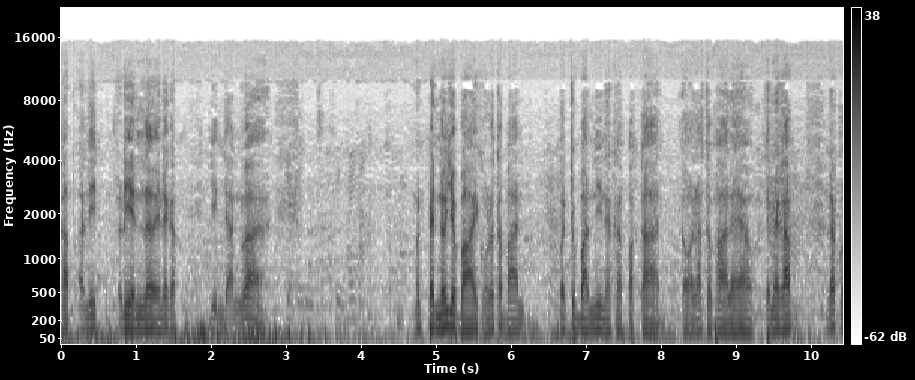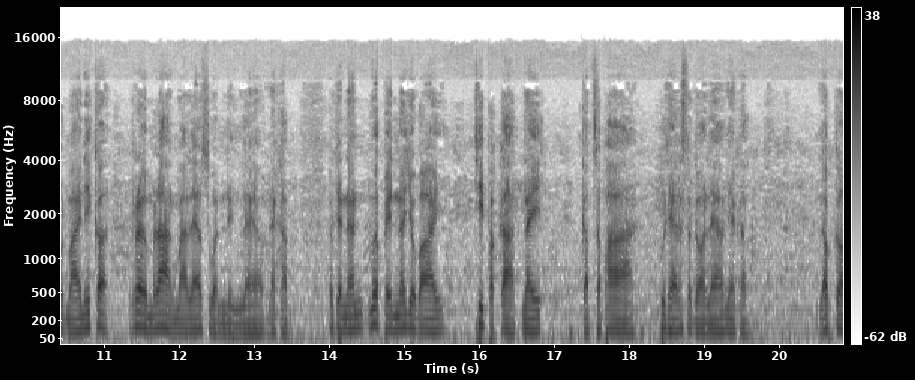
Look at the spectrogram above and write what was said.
ครับอันนี้เรียนเลยนะครับ ยืนยันว่า มันเป็นนโยบายของรัฐบาล ปัจจุบันนี้นะครับประกาศต่อรัฐสภาแล้วใช่ไหมครับ และกฎหมายนี้ก็เริ่มร่างมาแล้วส่วนหนึ่งแล้วนะครับ เพราะฉะนั้นเมื่อเป็นนโยบายที่ประกาศในกับสภาผู้แทนราษฎรแล้วเนี่ยครับ แล้วก็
